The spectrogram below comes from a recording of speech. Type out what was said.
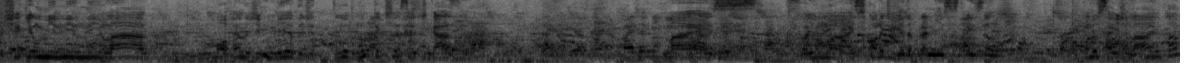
eu cheguei um menininho lá morrendo de medo de tudo, nunca tinha saído de casa. Mas foi uma escola de vida pra mim esses três anos. Quando eu saí de lá, eu tava,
